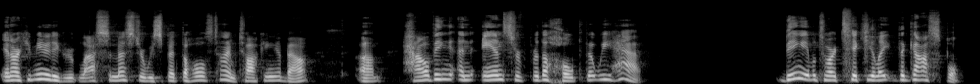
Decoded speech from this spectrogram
In our community group last semester, we spent the whole time talking about um, having an answer for the hope that we have. Being able to articulate the gospel.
